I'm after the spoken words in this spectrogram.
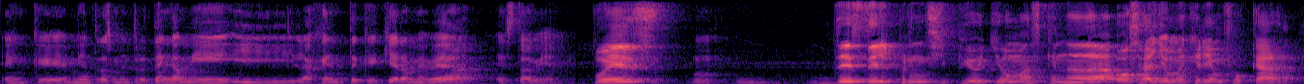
en que mientras me entretenga a mí y la gente que quiera me vea, está bien. Pues desde el principio yo más que nada, o sea, yo me quería enfocar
